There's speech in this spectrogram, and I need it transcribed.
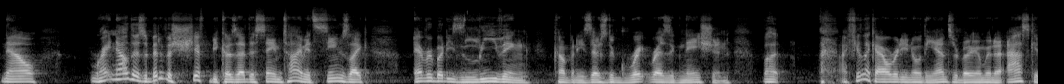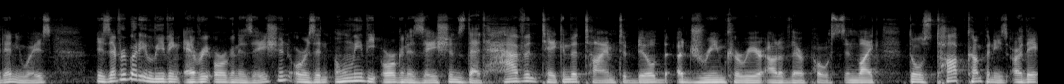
Now, right now, there's a bit of a shift because at the same time, it seems like everybody's leaving companies. There's the great resignation. But I feel like I already know the answer, but I'm going to ask it anyways is everybody leaving every organization, or is it only the organizations that haven't taken the time to build a dream career out of their posts? And like those top companies, are they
